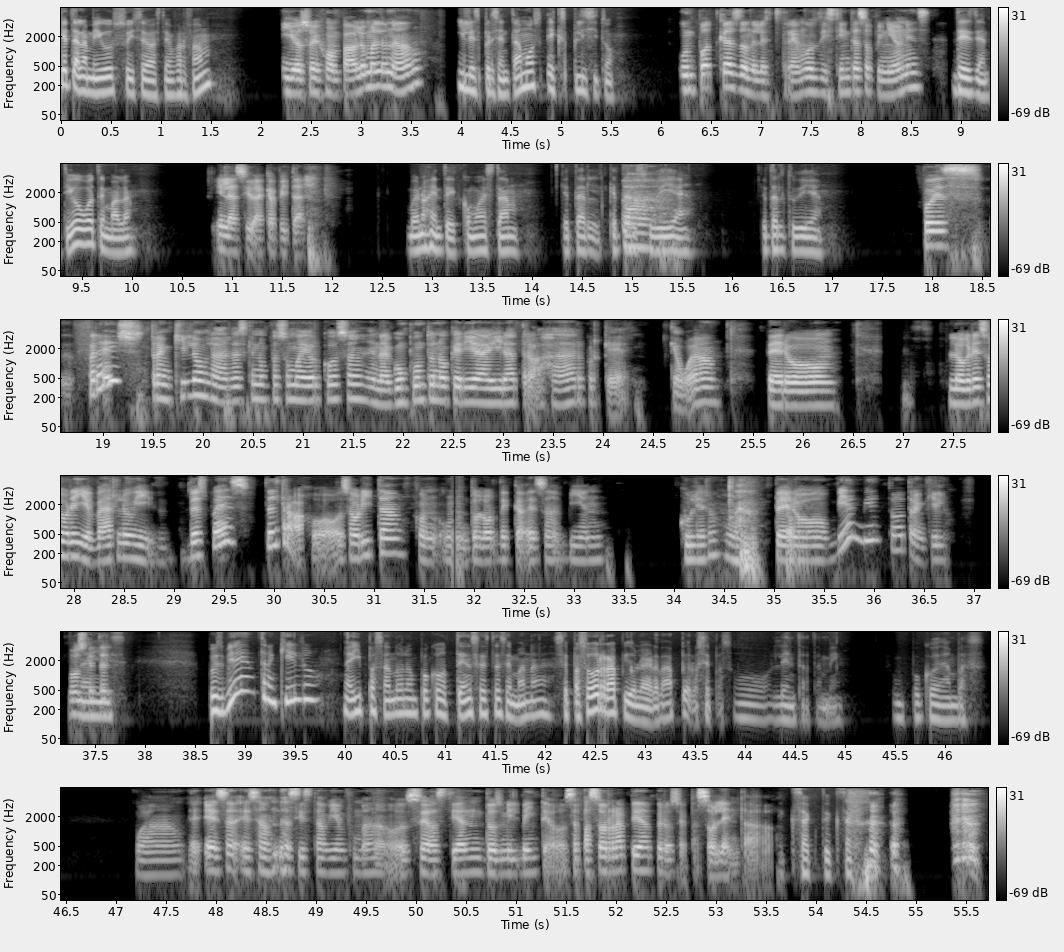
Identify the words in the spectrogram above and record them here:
¿Qué tal amigos? Soy Sebastián Farfán. Y yo soy Juan Pablo Maldonado. Y les presentamos Explícito. Un podcast donde les traemos distintas opiniones. Desde Antigua Guatemala. Y la ciudad capital. Bueno gente, ¿cómo están? ¿Qué tal, qué tal su ah. día? ¿Qué tal tu día? Pues fresh, tranquilo, la verdad es que no pasó mayor cosa. En algún punto no quería ir a trabajar porque qué hueva, pero logré sobrellevarlo y después del trabajo, o sea, ahorita con un dolor de cabeza bien culero, pero bien, bien, todo tranquilo. ¿Vos qué tal? Pues bien, tranquilo, ahí pasándola un poco tensa esta semana. Se pasó rápido, la verdad, pero se pasó lenta también. Un poco de ambas. Wow, e, esa, esa onda sí está bien fumada. O Sebastián 2020, o se pasó rápida, pero se pasó lenta. Exacto, exacto.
